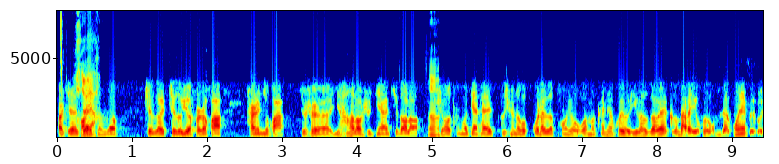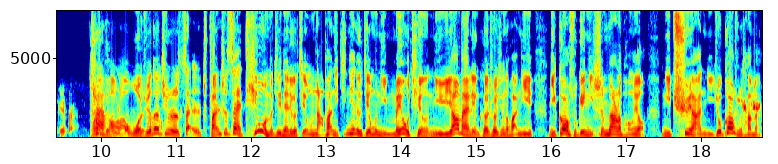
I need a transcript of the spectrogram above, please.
而且在整个这个这个月份的话，还是那句话，就是杨洋老师既然提到了，嗯只要通过电台咨询的过来的朋友，我们肯定会有一个额外更大的优惠。我们在工业北路这边，太好了，我觉得就是在凡是在听我们今天这个节目，哪怕你今天这个节目你没有听，你要买领克车型的话，你你告诉给你身边的朋友，你去啊，你就告诉他们，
